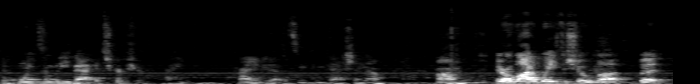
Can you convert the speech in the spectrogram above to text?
to point somebody back at Scripture. Right? I'm trying to do that with some compassion, though. Um, there are a lot of ways to show love, but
